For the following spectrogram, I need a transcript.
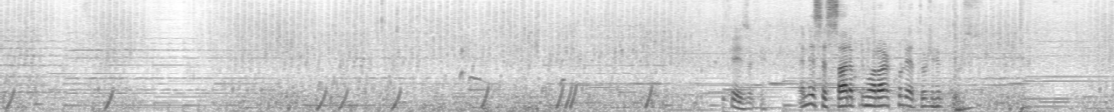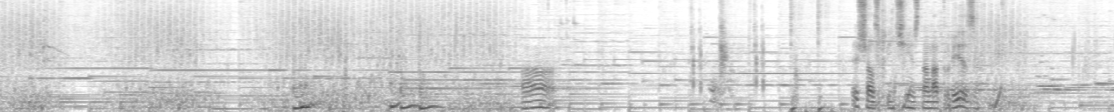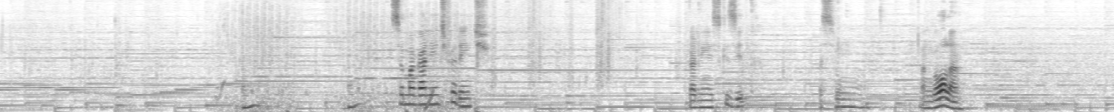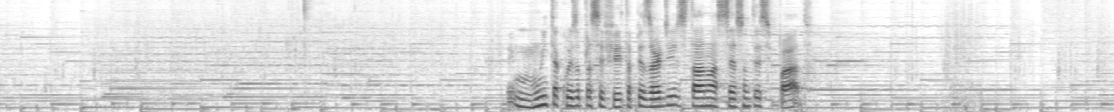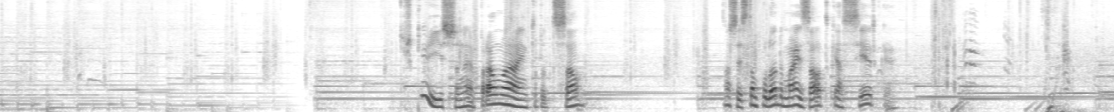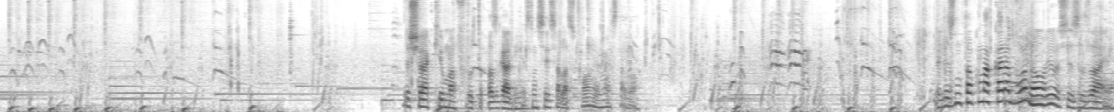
que é isso aqui? É necessário aprimorar o coletor de recursos. Ah. Deixar os pintinhos na natureza. Isso é uma galinha diferente. Galinha esquisita. Parece um Angola? Tem muita coisa para ser feita, apesar de estar no acesso antecipado. Acho que é isso, né? Para uma introdução. Nossa, eles estão pulando mais alto que a cerca. Deixar aqui uma fruta para as galinhas. Não sei se elas comem, mas tá bom. Eles não estão com uma cara boa não, viu, esses slime.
